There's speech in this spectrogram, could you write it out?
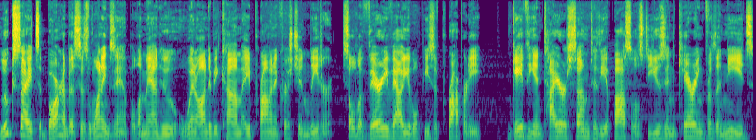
Luke cites Barnabas as one example, a man who went on to become a prominent Christian leader, sold a very valuable piece of property, gave the entire sum to the apostles to use in caring for the needs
